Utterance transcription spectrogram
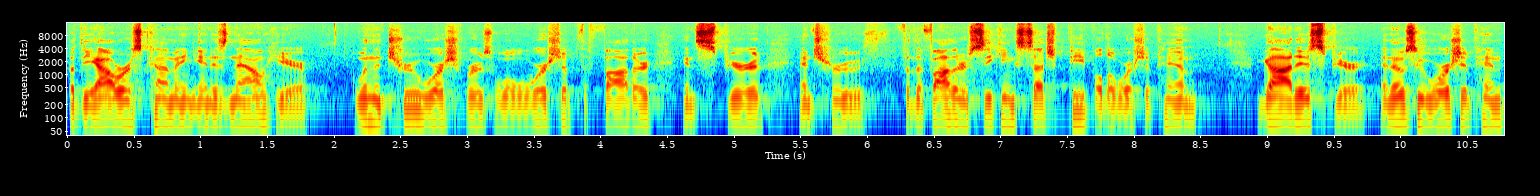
But the hour is coming and is now here when the true worshipers will worship the Father in spirit and truth. For the Father is seeking such people to worship him. God is spirit, and those who worship him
